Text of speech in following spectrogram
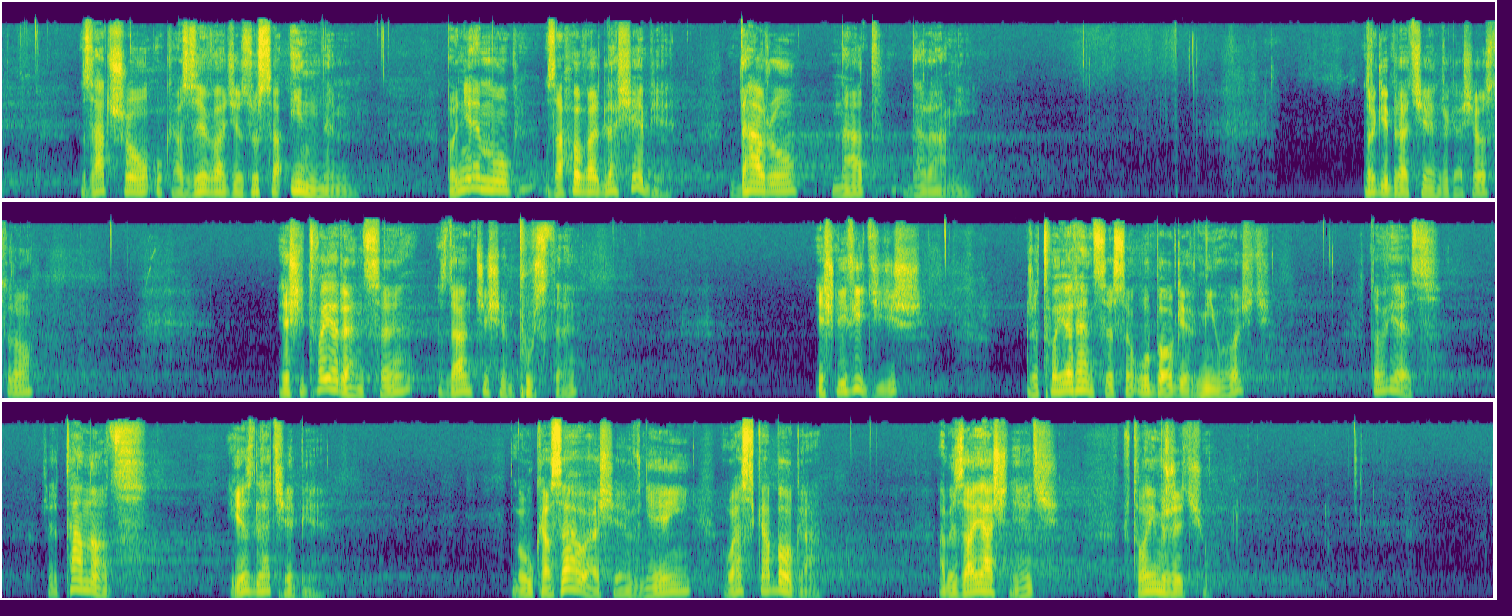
zaczął ukazywać Jezusa innym, bo nie mógł zachować dla siebie daru nad darami. Drogi bracie, droga siostro, jeśli Twoje ręce zdają Ci się puste, jeśli widzisz, że Twoje ręce są ubogie w miłość, to wiedz, że ta noc jest dla Ciebie, bo ukazała się w niej łaska Boga, aby zajaśnieć w Twoim życiu.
